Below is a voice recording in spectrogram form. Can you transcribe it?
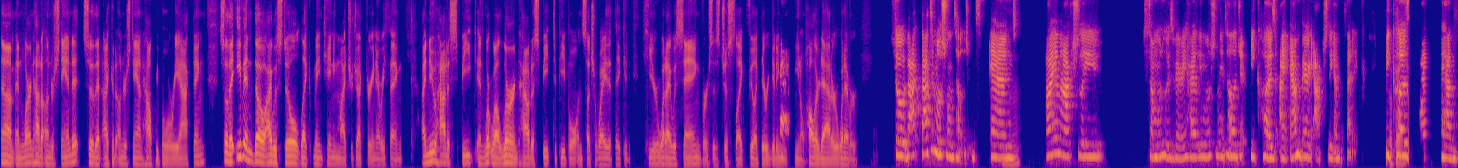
um, and learn how to understand it so that I could understand how people were reacting. So that even though I was still like maintaining my trajectory and everything, I knew how to speak and well learned how to speak to people in such a way that they could hear what I was saying versus just like feel like they were getting you know hollered at or whatever. So that that's emotional intelligence. And mm-hmm. I am actually someone who is very highly emotionally intelligent because I am very actually empathetic because okay. I have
